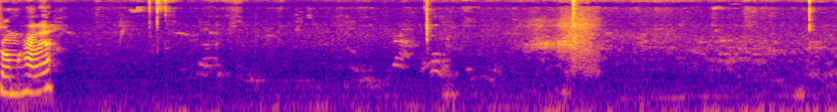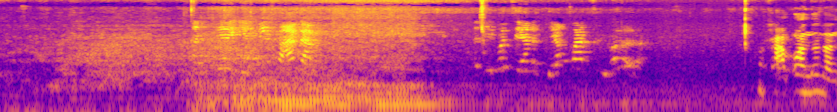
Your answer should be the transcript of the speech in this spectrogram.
ชมค่ะเลยมะขามอ่อนนั่น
